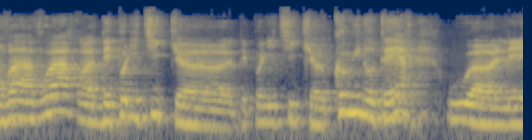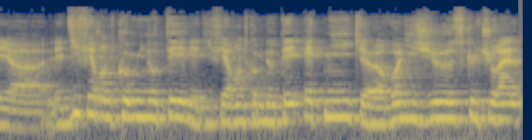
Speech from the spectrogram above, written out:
on va avoir des politiques, des politiques communautaires où euh, les, euh, les, différentes communautés, les différentes communautés ethniques, euh, religieuses, culturelles,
